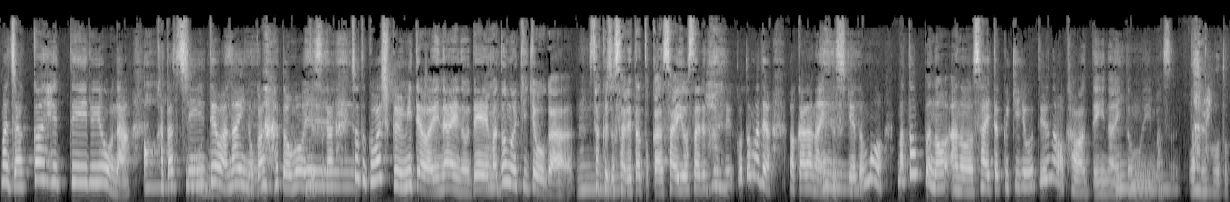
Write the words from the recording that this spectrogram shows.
まあ、若干減っているような形ではないのかなと思うんですが、ねえー、ちょっと詳しく見てはいないので、はい、まあ、どの企業が削除されたとか採用されたということまではわからないんですけれども、はい、まあ、トップのあの採択企業というのは変わっていないと思います。なるほど。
